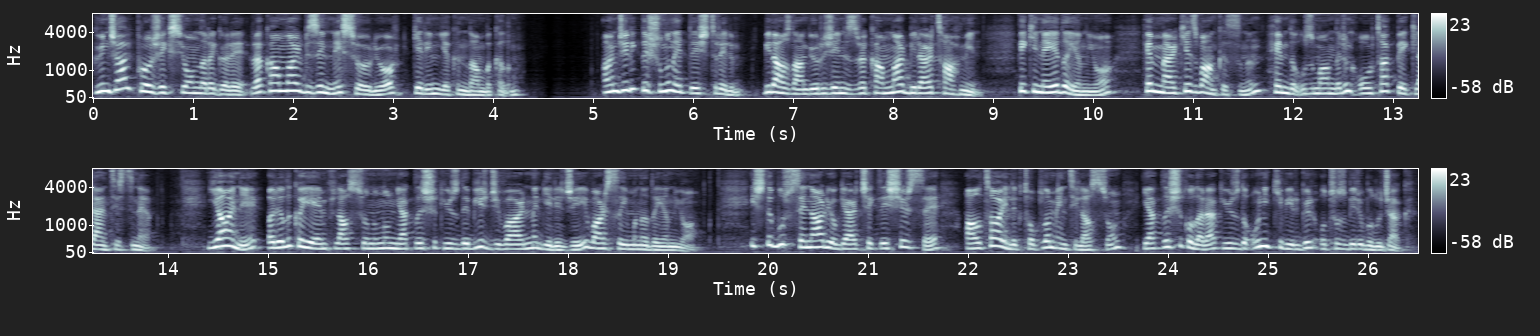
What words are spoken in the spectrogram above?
Güncel projeksiyonlara göre rakamlar bize ne söylüyor? Gelin yakından bakalım. Öncelikle şunu netleştirelim. Birazdan göreceğiniz rakamlar birer tahmin. Peki neye dayanıyor? Hem Merkez Bankası'nın hem de uzmanların ortak beklentisine. Yani Aralık ayı enflasyonunun yaklaşık %1 civarına geleceği varsayımına dayanıyor. İşte bu senaryo gerçekleşirse 6 aylık toplam enflasyon yaklaşık olarak %12,31'i bulacak.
